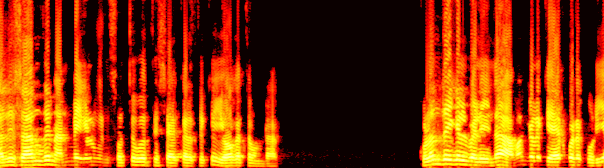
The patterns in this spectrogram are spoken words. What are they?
அது சார்ந்து நன்மைகள் ஒரு சொத்து பத்து சேர்க்கறதுக்கு யோகத்தை உண்டாகும் குழந்தைகள் வழியில அவங்களுக்கு ஏற்படக்கூடிய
